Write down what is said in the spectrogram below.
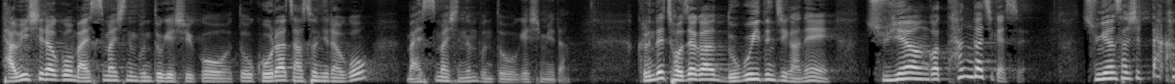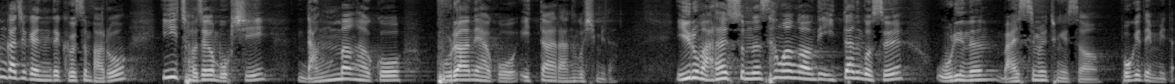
다윗이라고 말씀하시는 분도 계시고 또 고라 자손이라고 말씀하시는 분도 계십니다. 그런데 저자가 누구이든지 간에 중요한 것 한 가지가 있어요. 중요한 사실 딱 한 가지가 있는데 그것은 바로 이 저자가 몫이 낭망하고 불안해하고 있다라는 것입니다. 이로 말할 수 없는 상황 가운데 있다는 것을 우리는 말씀을 통해서 보게 됩니다.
